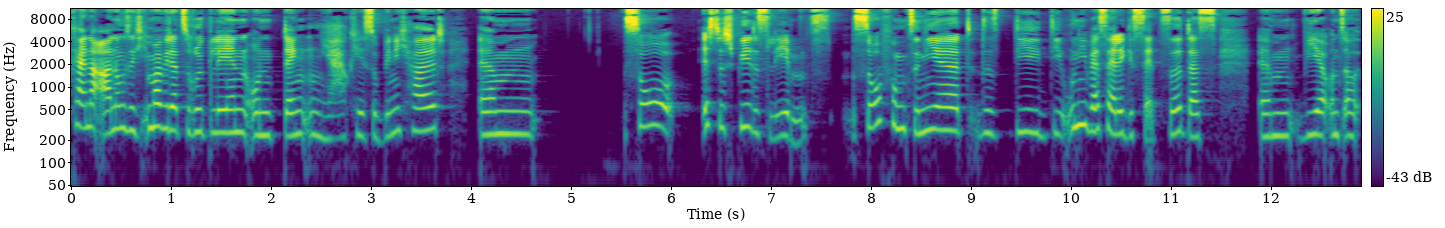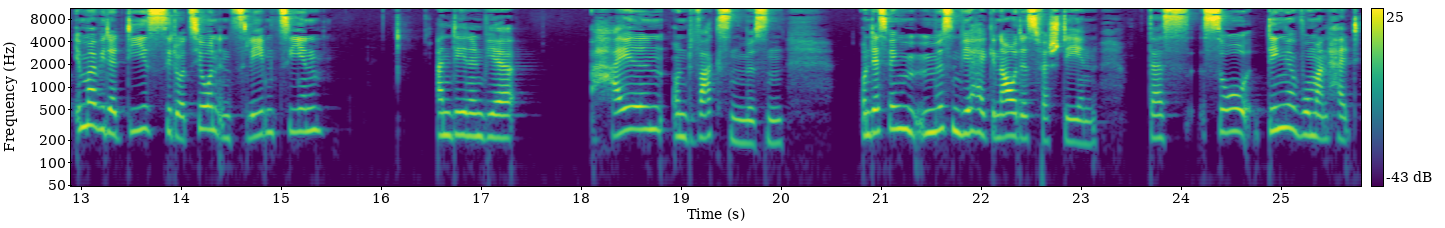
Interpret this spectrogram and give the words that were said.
keine Ahnung, sich immer wieder zurücklehnen und denken, ja, okay, so bin ich halt. Ähm, so ist das Spiel des Lebens. So funktioniert die, die universelle Gesetze, dass ähm, wir uns auch immer wieder die Situationen ins Leben ziehen, an denen wir heilen und wachsen müssen. Und deswegen müssen wir halt genau das verstehen, dass so Dinge, wo man halt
